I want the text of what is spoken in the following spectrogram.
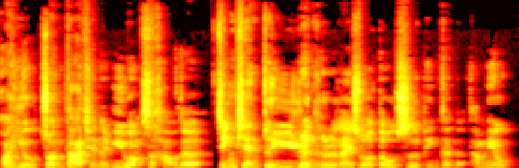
怀有赚大钱的欲望是好的，金钱对于任何人来说都是平等的，它没有。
